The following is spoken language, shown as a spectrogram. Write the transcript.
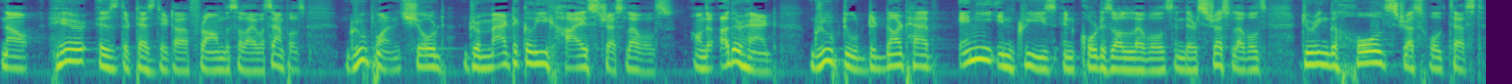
Now, here is the test data from the saliva samples. Group 1 showed dramatically high stress levels. On the other hand, group 2 did not have any increase in cortisol levels in their stress levels during the whole stressful test.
